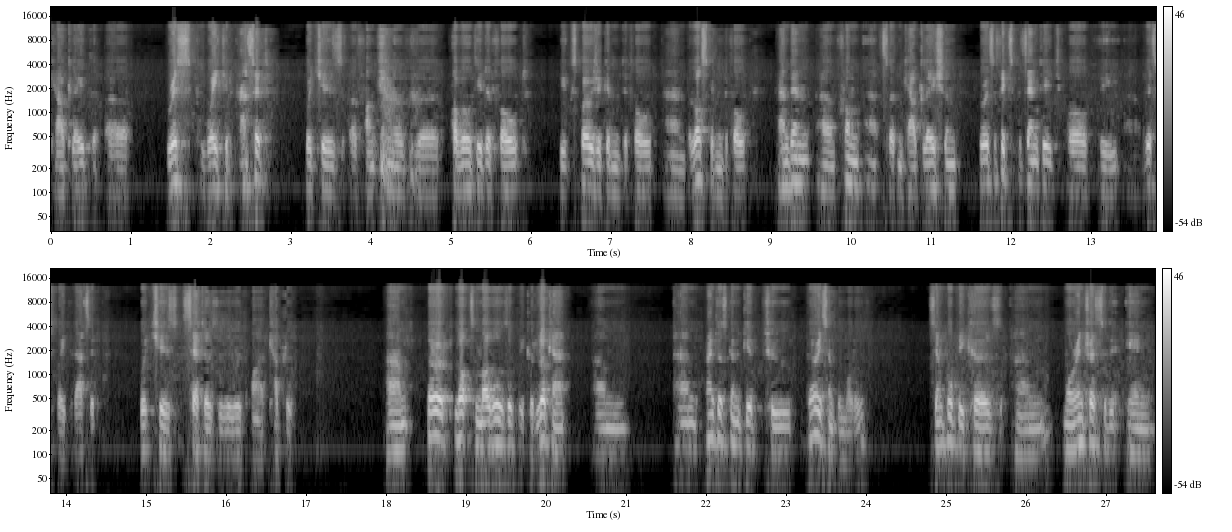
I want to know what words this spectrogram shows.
calculate uh, risk-weighted asset, which is a function of the probability default, the exposure given default, and the loss given default. And then uh, from a certain calculation, there is a fixed percentage of the uh, risk-weighted asset which is set as the required capital. Um, there are lots of models that we could look at, um, and I'm just going to give two very simple models. Simple because I'm more interested in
